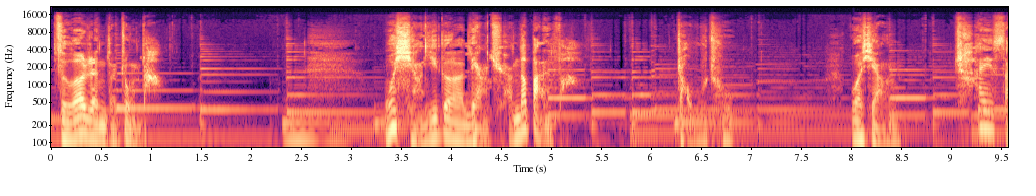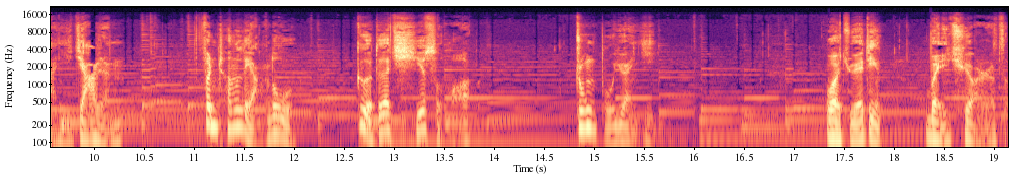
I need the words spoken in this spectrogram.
责任的重大。我想一个两全的办法，找不出。我想拆散一家人，分成两路，各得其所，终不愿意。我决定委屈儿子，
